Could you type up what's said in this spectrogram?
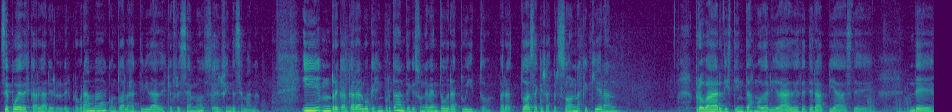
Se puede descargar el programa con todas las actividades que ofrecemos el fin de semana. Y recalcar algo que es importante, que es un evento gratuito para todas aquellas personas que quieran probar distintas modalidades de terapias, de, de,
